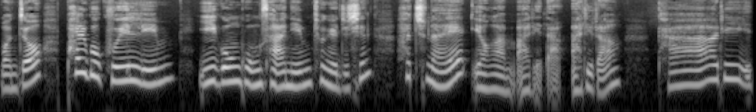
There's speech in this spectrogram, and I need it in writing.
먼저 8991님, 2004님 청해 주신 하춘아의 영암 아리랑, 아리랑 달이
